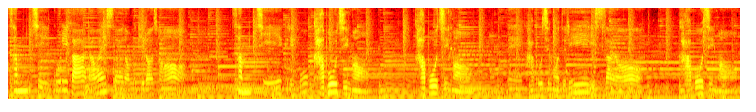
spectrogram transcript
삼치. 꼬리가 나와 있어요. 너무 길어서. 삼치. 그리고 갑오징어. 갑오징어. 네, 갑오징어들이 있어요. 갑오징어.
